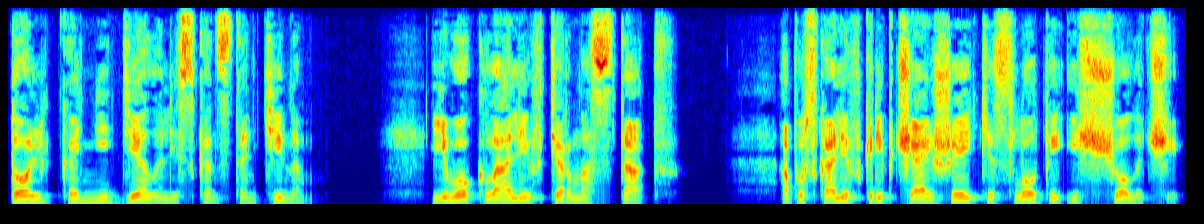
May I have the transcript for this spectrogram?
только не делали с Константином. Его клали в термостат, опускали в крепчайшие кислоты и щелочи,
